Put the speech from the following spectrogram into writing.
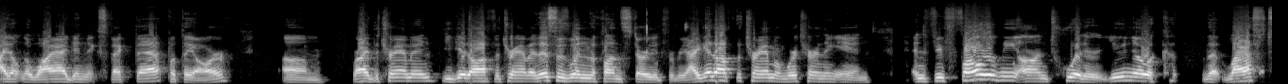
I don't know why I didn't expect that, but they are. Um, ride the tram in, you get off the tram, and this is when the fun started for me. I get off the tram and we're turning in. And if you followed me on Twitter, you know that last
